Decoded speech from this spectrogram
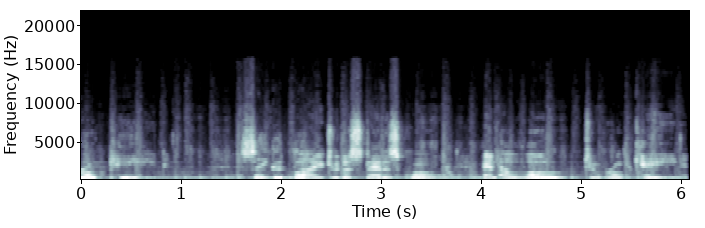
Brocade. Say goodbye to the status quo and hello to Brocade.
